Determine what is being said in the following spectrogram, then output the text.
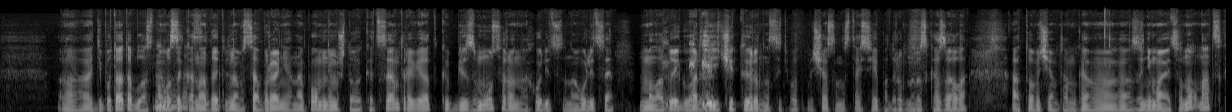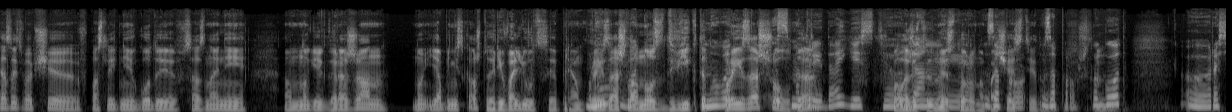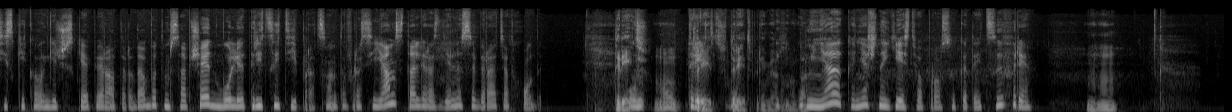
А, депутат областного законодательного собрания. Напомним, что экоцентр «Вятка без мусора» находится на улице Молодой гвардии 14. Вот сейчас Анастасия подробно рассказала о том, чем там а, занимается. Ну, надо сказать, вообще в последние годы в сознании многих горожан ну, я бы не сказал, что революция прям ну, произошла, ну, вот, но сдвиг-то ну, произошел, вот, смотри, да? да, есть э, положительную сторону по за, части. Да. За прошлый mm. год э, российский экологический оператор да, об этом сообщает, более 30% россиян стали раздельно собирать отходы. Треть, у... ну, треть, треть, треть примерно. Да. У меня, конечно, есть вопросы к этой цифре. Угу.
